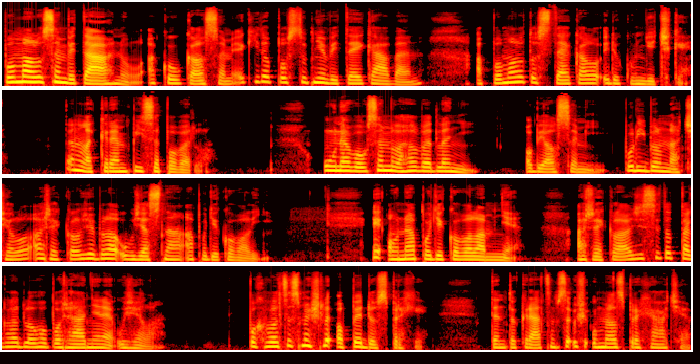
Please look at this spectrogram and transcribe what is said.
Pomalu jsem vytáhnul a koukal jsem, jak jí to postupně vytéká ven a pomalu to stékalo i do kundičky. Tenhle krempí se povedl. Únavou jsem lehl vedle ní. Objal jsem jí, políbil na čelo a řekl, že byla úžasná a poděkoval jí. I ona poděkovala mě a řekla, že si to takhle dlouho pořádně neužila. Po chvilce jsme šli opět do sprchy. Tentokrát jsem se už umyl s prcháčem.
